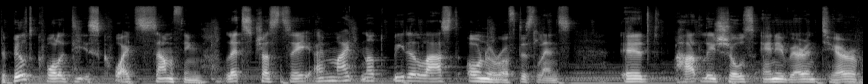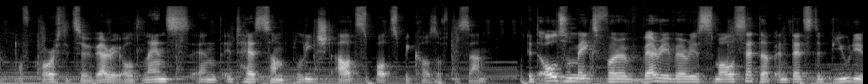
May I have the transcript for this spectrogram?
The build quality is quite something. Let's just say I might not be the last owner of this lens. It hardly shows any wear and tear. Of course, it's a very old lens and it has some bleached out spots because of the sun. It also makes for a very, very small setup and that's the beauty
